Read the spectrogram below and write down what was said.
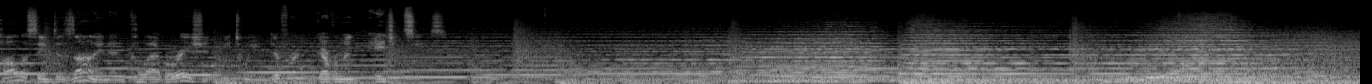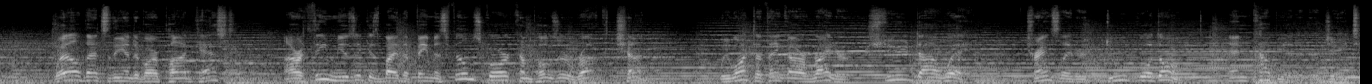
policy design and collaboration between different government agencies. Well, that's the end of our podcast. Our theme music is by the famous film score composer Rock Chun. We want to thank our writer Xu Da Wei, translator Du Guodong, and copy editor JT.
